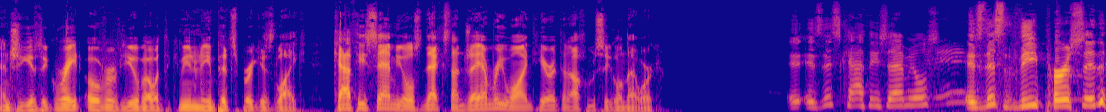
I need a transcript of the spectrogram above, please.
And she gives a great overview about what the community in Pittsburgh is like. Kathy Samuels next on JM Rewind here at the Nachum Segal Network. Is this Kathy Samuels? Is this the person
